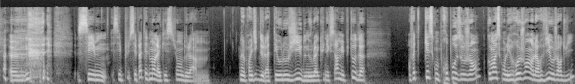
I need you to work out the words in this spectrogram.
euh, c'est c'est pas tellement la question de la, de la problématique de la théologie ou de nos lacunes, etc., mais plutôt de la. En fait, qu'est-ce qu'on propose aux gens? Comment est-ce qu'on les rejoint dans leur vie aujourd'hui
